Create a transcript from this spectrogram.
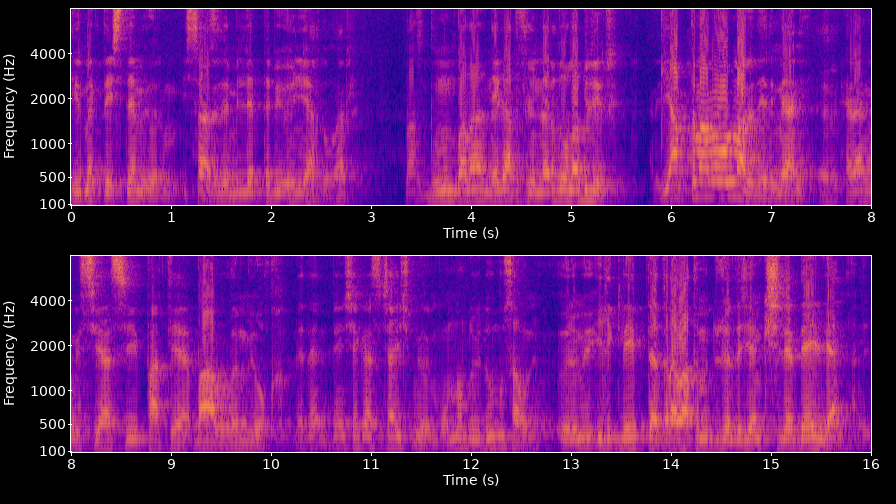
girmek de istemiyorum. Sadece millette bir ön yargı var. Bunun bana negatif yönleri de olabilir. Yani yaptım ama olmadı derim yani. Evet. Herhangi bir siyasi partiye bağlılığım yok. Neden? Ben şekersiz çay içmiyorum. Ondan duyduğumu savunuyorum. Önümü ilikleyip de kravatımı düzelteceğim kişiler değil yani. Hani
